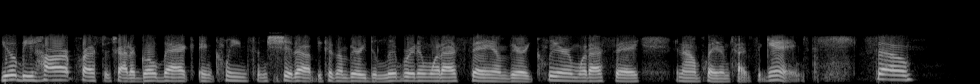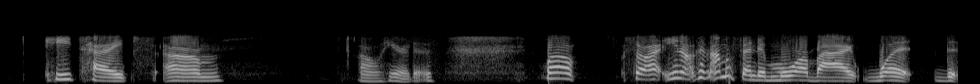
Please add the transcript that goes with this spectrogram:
You'll be hard pressed to try to go back and clean some shit up because I'm very deliberate in what I say. I'm very clear in what I say, and I don't play them types of games. So he types, um, Oh, here it is. Well, so I, you know, because I'm offended more by what the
